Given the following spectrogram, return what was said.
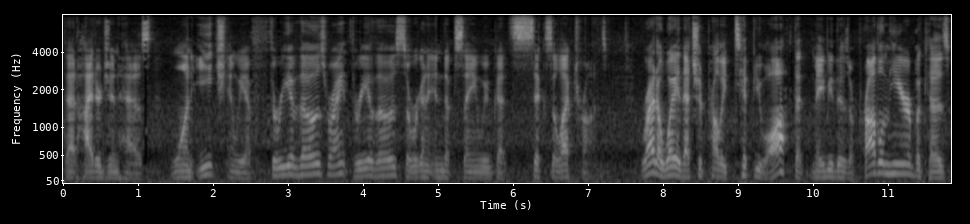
that hydrogen has one each, and we have three of those, right? Three of those, so we're going to end up saying we've got six electrons. Right away, that should probably tip you off that maybe there's a problem here because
